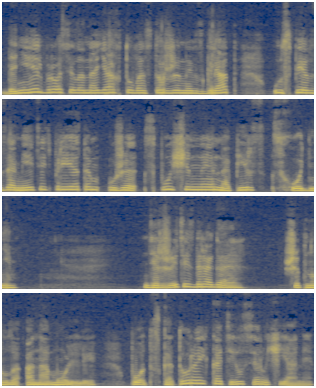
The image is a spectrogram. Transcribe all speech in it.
Даниэль бросила на яхту восторженный взгляд, успев заметить при этом уже спущенные на пирс сходни. «Держитесь, дорогая», — шепнула она Молли, пот с которой катился ручьями.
